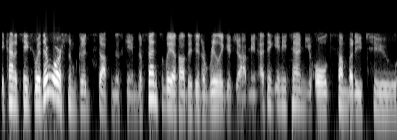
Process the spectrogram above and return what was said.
it kind of takes away. There were some good stuff in this game defensively. I thought they did a really good job. I mean, I think anytime you hold somebody to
